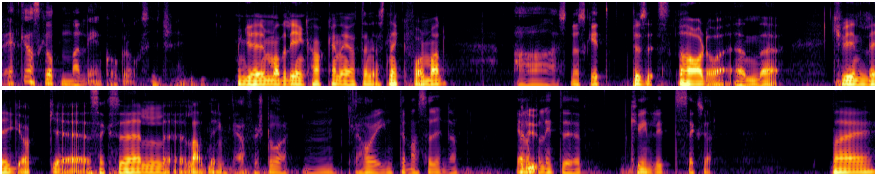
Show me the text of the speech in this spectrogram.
Det är ganska gott med madeleinekakor också i och för sig. men grejen med madeleinekakan är att den är snäckformad. Ah, snuskigt. Precis. Och har då en eh, kvinnlig och eh, sexuell laddning. Jag förstår. Mm. Jag har ju inte massarinen. I alla du- fall inte kvinnligt sexuell. Nej,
